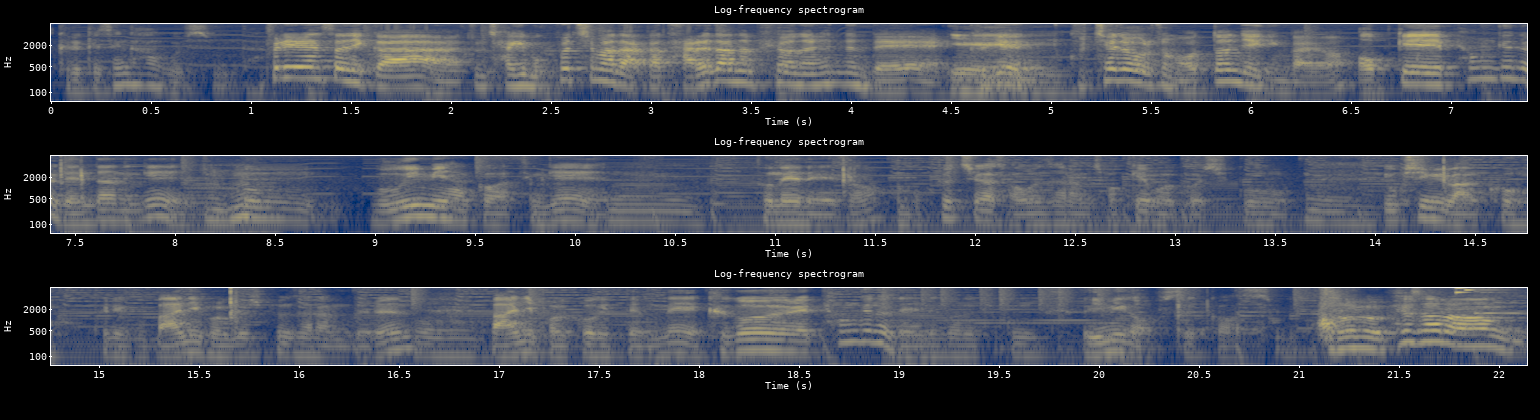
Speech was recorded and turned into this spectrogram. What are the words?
그렇게 생각하고 있습니다. 프리랜서니까 좀 자기 목표치마다 아까 다르다는 표현을 했는데 예. 그게 구체적으로 좀 어떤 얘기인가요? 업계의 평균을 낸다는 게 조금 무의미할 것 같은 게 음. 돈에 대해서 목표치가 적은 사람은 적게 벌 것이고 음. 욕심이 많고 그리고 많이 벌고 싶은 사람들은 음. 많이 벌 거기 때문에 그거에 평균을 내는 거는 조금 의미가 없을 것 같습니다. 그러면 회사랑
